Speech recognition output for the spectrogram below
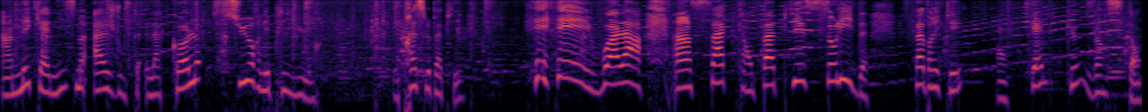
un mécanisme ajoute la colle sur les pliures et presse le papier. Hé hé, voilà un sac en papier solide, fabriqué en quelques instants.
